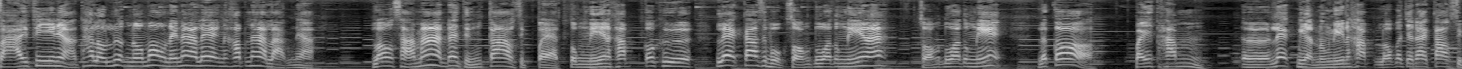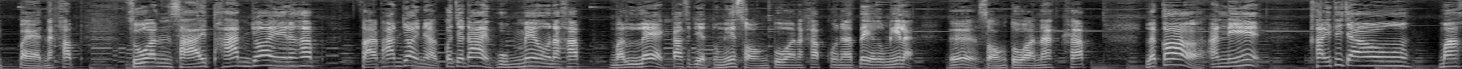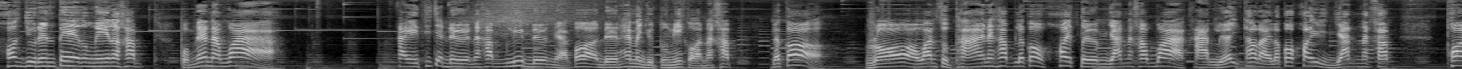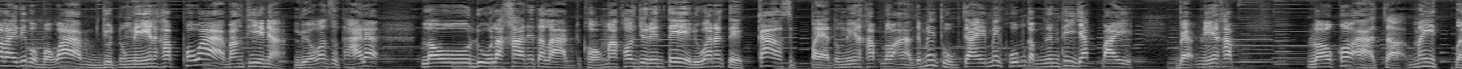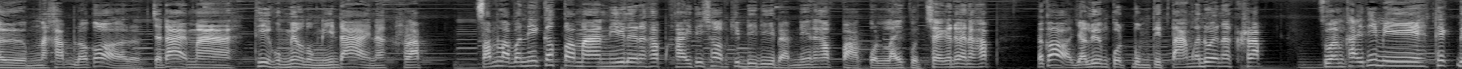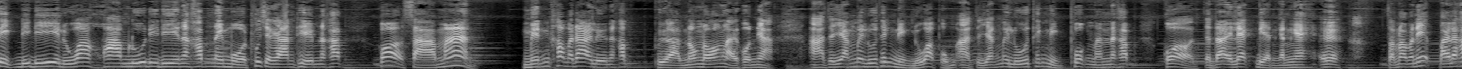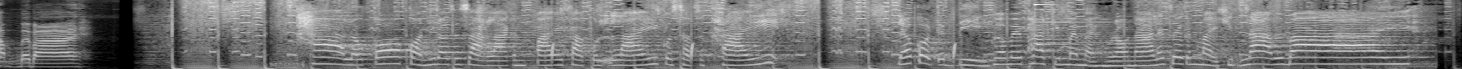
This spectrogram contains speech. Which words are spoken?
สายฟรีเนี่ยถ้าเราเลือก normal ในหน้าแรกนะครับหน้าหลักเนี่ยเราสามารถได้ถึง 98 ตรงนี้นะครับ ก็คือแลก 96 2 ตัวตรงนี้นะ 2 ตัวตรงนี้ แล้วก็ไปทำเอ่อแลกเปลี่ยนตรงนี้นะครับ เราก็จะได้ 98 นะครับ ส่วนสายพาร์ทย่อยนะครับ สายพาร์ทย่อยเนี่ยก็จะได้ฮุมเมลนะครับมาแลก 97 ตรงนี้ 2 ตัวนะครับโคนาเต้ตรงนี้แหละ เออสองตัวนะครับ แล้วก็อันนี้ใครที่จะเอา มาคอสยูเรนเต้ตรงนี้นะครับ ผมแนะนำว่า ใครที่จะเดินนะครับ รีบเดินเนี่ยก็เดินให้มันหยุดตรงนี้ก่อนนะครับ แล้วก็รอวันสุดท้ายนะครับ แล้วก็ค่อยเติมยัดนะครับว่าขาดเหลืออีกเท่าไหร่แล้วก็ค่อยยัดนะครับเพราะอะไรที่ผมบอกว่าหยุดตรงนี้นะครับ เพราะว่าบางทีเนี่ยเหลือวันสุดท้ายแล้ว เราดูราคาในตลาดของมาคอนยูเรนเต้หรือว่านักเตะ 98 ตรงนี้นะครับ เราอาจจะไม่ถูกใจไม่คุ้มกับเงินที่ยัดไปแบบนี้นะครับ เราก็อาจจะไม่เติมนะครับ แล้วก็จะได้มาที่ฮุมเมลตรงนี้ได้นะครับสำหรับวันนี้ก็ประมาณนี้เลยนะครับ ใครที่ชอบคลิปดีๆ แบบนี้นะครับ ฝากกดไลค์กดแชร์กันด้วยนะครับ แล้วก็อย่าลืมกดปุ่มติดตามกันด้วยนะครับ ส่วนใครที่มีเทคนิคดีๆ หรือว่าความรู้ดีๆนะครับในโหมดผู้จัดการทีมนะครับ ก็สามารถ เม้นเข้ามาได้เลยนะครับเผื่อน้องๆหลายคนเนี่ยอาจจะยังไม่รู้เทคนิคหรือว่าผมอาจจะยังไม่รู้เทคนิคพวกนั้นนะครับ ก็จะได้แลกเปลี่ยนกันไง เออสำหรับวันนี้ไปแล้วครับบ๊ายบายค่ะ แล้วก็ก่อนที่เราจะจากลากันไป ฝากกดไลค์กด Subscribe แล้วกดกระดิ่งเพื่อไม่พลาดคลิปใหม่ ๆ ของเรานะ แล้วเจอกันใหม่คลิปหน้า บ๊ายบาย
